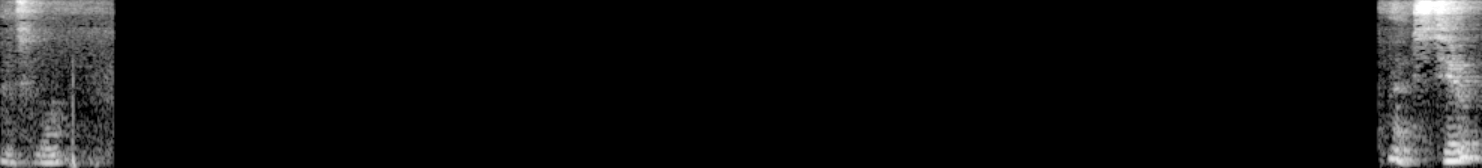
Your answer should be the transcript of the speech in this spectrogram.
That's one. That's two.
